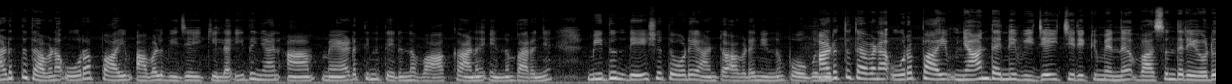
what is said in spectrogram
അടുത്ത തവണ ഉറപ്പായും അവൾ വിജയിക്കില്ല. ഇത് ഞാൻ ആ മേഡത്തിന് തരുന്ന വാക്കാണ് എന്നും പറഞ്ഞ് മിഥുൻ ദേഷ്യത്തോടെയാണ് കേട്ടോ അവിടെ നിന്നും പോകുന്നത്. അടുത്ത തവണ ഉറപ്പായും ഞാൻ തന്നെ വിജയിച്ചിരിക്കുമെന്ന് വസുന്ധരയോട്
